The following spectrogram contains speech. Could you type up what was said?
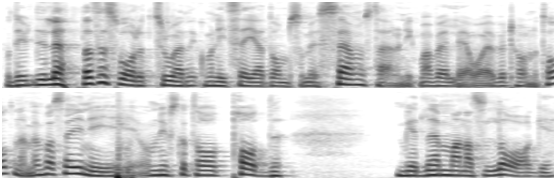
Och det, det lättaste svaret tror jag ni kommer ni säga de som är sämst här och ni kommer välja Everton och Tottenham. Men vad säger ni om ni ska ta podd medlemmarnas lag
